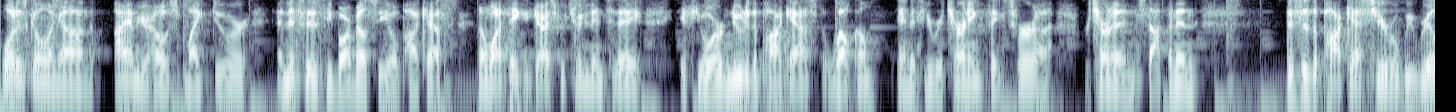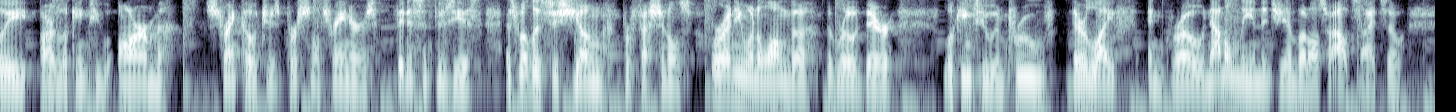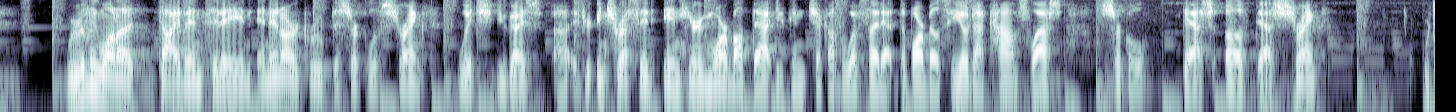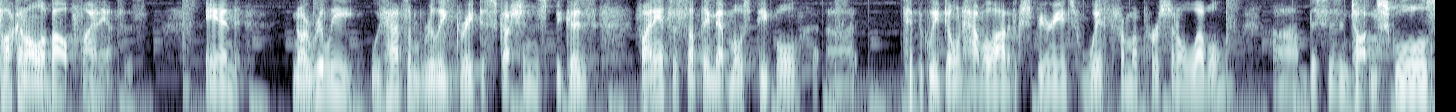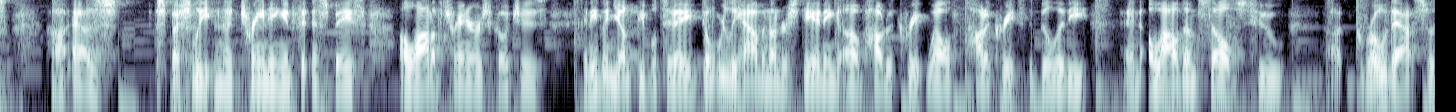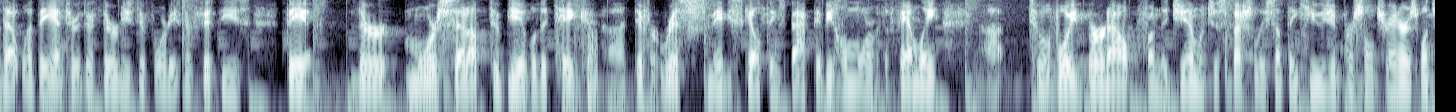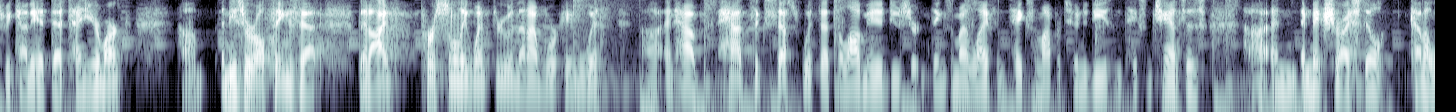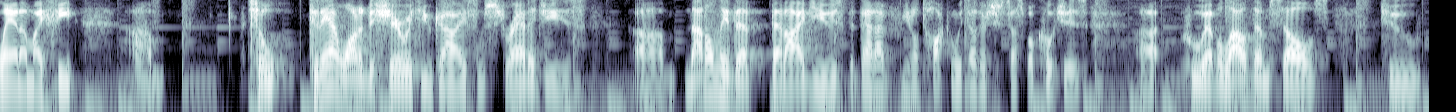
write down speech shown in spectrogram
What is going on? I am your host, Mike Dewar, and this is the Barbell CEO podcast. And I want to thank you guys for tuning in today. If you're new to the podcast, welcome. And if you're returning, thanks for uh, returning and stopping in. This is the podcast here where we really are looking to arm strength coaches, personal trainers, fitness enthusiasts, as well as just young professionals or anyone along the, the road there looking to improve their life and grow not only in the gym but also outside. So we really want to dive in today and, and, in our group the circle of strength which you guys uh, if you're interested in hearing more about that you can check out the website at thebarbellceo.com slash circle dash of dash strength. We're talking all about finances. And you know i really we've had some really great discussions because finance is something that most people uh, typically don't have a lot of experience with from a personal level. Um, this isn't taught in schools uh, as especially in the training and fitness space, a lot of trainers, coaches, and even young people today don't really have an understanding of how to create wealth, how to create stability, and allow themselves to uh, grow that so that when they enter their 30s, their 40s, their 50s, they they're more set up to be able to take uh, different risks, maybe scale things back to be home more with the family, uh, to avoid burnout from the gym, which is especially something huge in personal trainers once we kind of hit that 10 year mark. Um, and these are all things that that I've personally went through and that I'm working with uh, and have had success with. That's allowed me to do certain things in my life and take some opportunities and take some chances uh, and and make sure I still kind of land on my feet. Um, so today I wanted to share with you guys some strategies. Um, not only that that I've used, but that I've you know talking with other successful coaches uh, who have allowed themselves to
